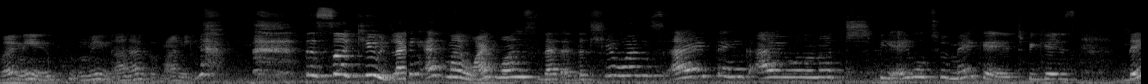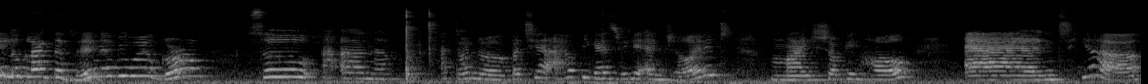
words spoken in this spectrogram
Why me? I mean i have the money. They're so cute. Like at my white ones that at the clear ones i think i will not be able to make it because they look like they've been everywhere girl. So uh, uh no. I don't know. But yeah i hope you guys really enjoyed my shopping haul. And yeah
